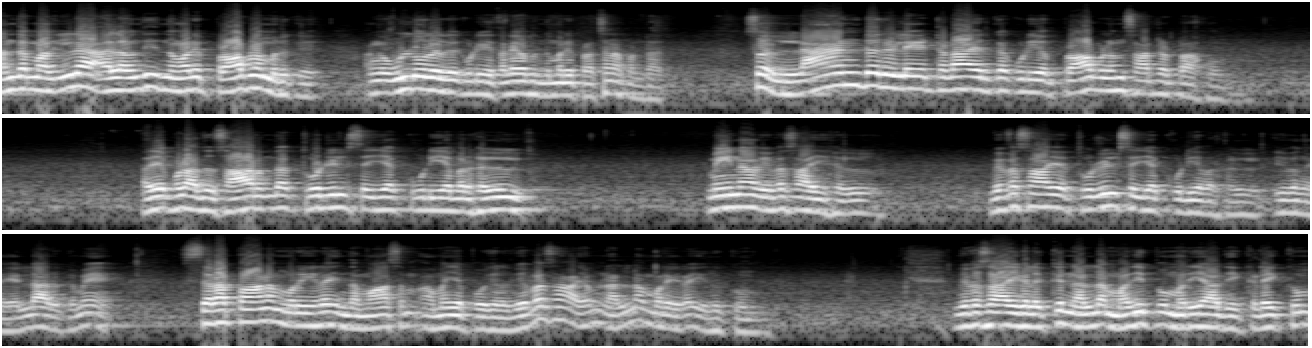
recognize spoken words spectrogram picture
அந்த மாதிரி இல்லை அதில் வந்து இந்த மாதிரி ப்ராப்ளம் இருக்குது அங்கே உள்ளூரில் இருக்கக்கூடிய தலைவர் இந்த மாதிரி பிரச்சனை பண்ணுறாரு ஸோ லேண்டு ரிலேட்டடாக இருக்கக்கூடிய ப்ராப்ளம் சார்ட் அவுட் ஆகும். அதே போல் அது சார்ந்த தொழில் செய்யக்கூடியவர்கள் மெயினாக விவசாயிகள் விவசாய தொழில் செய்யக்கூடியவர்கள் இவங்க எல்லாருக்குமே சிறப்பான முறையில் இந்த மாதம் அமையப்போகிறது விவசாயம் நல்ல முறையில் இருக்கும். விவசாயிகளுக்கு நல்ல மதிப்பு மரியாதை கிடைக்கும்.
